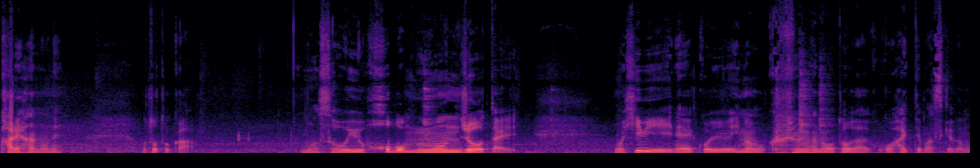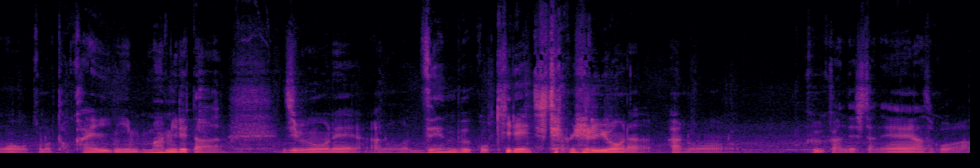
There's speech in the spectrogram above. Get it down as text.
枯葉のね音とかもうそういうほぼ無音状態もう日々ねこういう今も車の音がここ入ってますけどもこの都会にまみれた自分をねあの全部こう綺麗にしてくれるようなあの空間でしたねあそこは。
